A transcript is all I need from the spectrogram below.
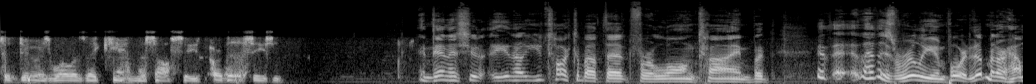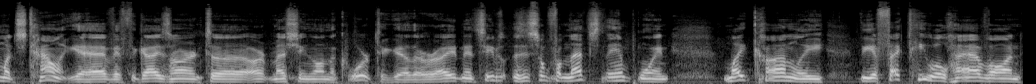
to do as well as they can this off season or this season. And Dennis, you, you know, you talked about that for a long time, but that is really important. It doesn't matter how much talent you have if the guys aren't uh, aren't meshing on the court together, right? And it seems so. From that standpoint, Mike Conley, the effect he will have on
